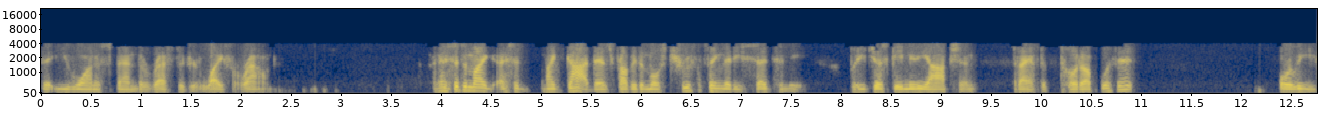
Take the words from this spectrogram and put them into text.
that you want to spend the rest of your life around? And I said to my, I said, my God, that's probably the most truthful thing that he said to me. But he just gave me the option that I have to put up with it or leave.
